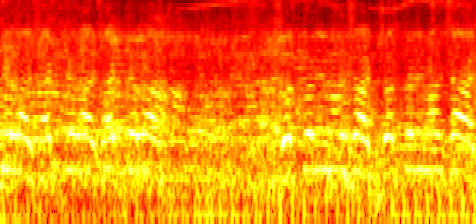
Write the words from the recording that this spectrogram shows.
টাকা ষাট টাকা ষাট টাকা সত্তরি মাল ষাট সত্তরি মাল ষাট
